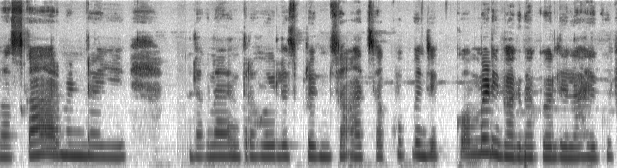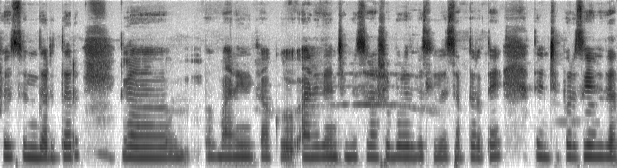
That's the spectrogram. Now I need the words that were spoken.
नमस्कार मंडळी. लग्नानंतर होईलच प्रेमचा आजचा खूप म्हणजे कॉमेडी भाग दाखवलेला आहे. खूपच सुंदर. तर मानिनी काकू आणि त्यांचे मिस्टर असे बोलत बसलेले असतात तर ते त्यांची पर्स घेऊन येतात.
